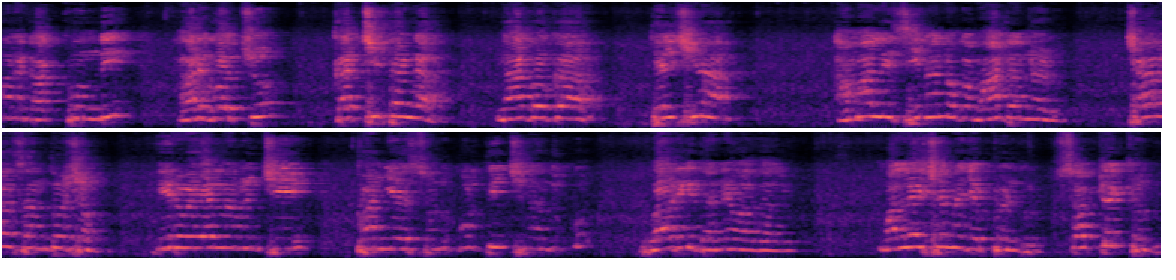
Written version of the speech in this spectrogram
మనకు హక్కు ఉంది. అడగొచ్చు. ఖచ్చితంగా నాకు ఒక తెలిసిన అమాలి సీనన్ ఒక మాట అన్నాడు. చాలా సంతోషం. ఇరవై ఏళ్ళ నుంచి పనిచేస్తుంది గుర్తించినందుకు వారికి ధన్యవాదాలు. మల్లేశన్న చెప్పిండు సబ్జెక్ట్ ఉంది.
